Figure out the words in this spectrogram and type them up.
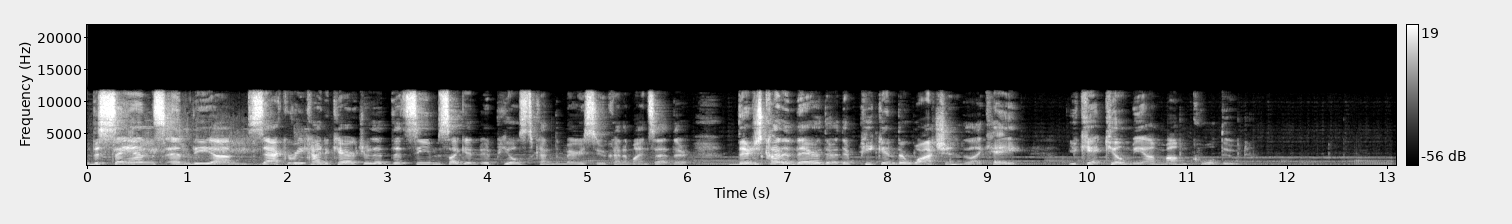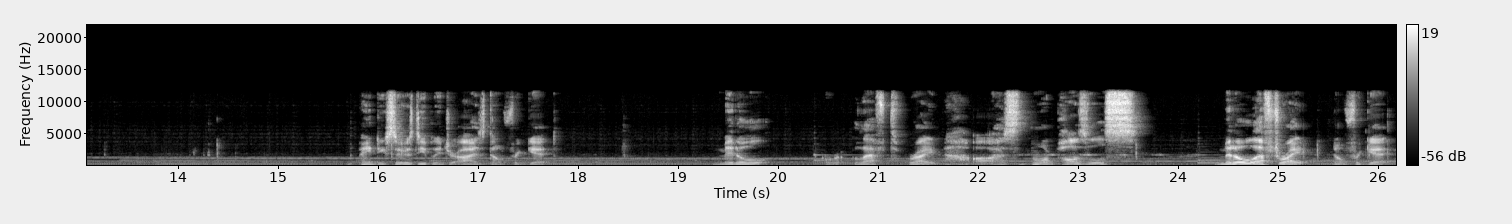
the Sans and the um, Zacharie kind of character, that, that seems like it appeals to kind of the Mary Sue kind of mindset. They're they're just kind of there. They're they're peeking. They're watching. They're like, hey, you can't kill me. I'm I'm cool, dude. The painting stares deeply into your eyes. Don't forget. Middle, left, right. Oh, more puzzles. Middle, left, right. Don't forget.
